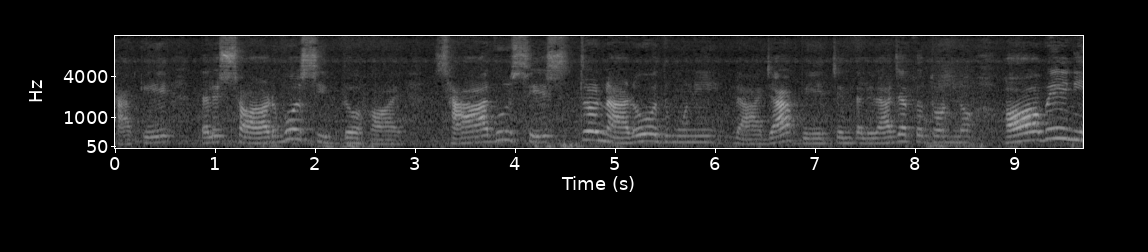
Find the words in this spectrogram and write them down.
থাকে, তাহলে সর্বসিদ্ধ হয়। সাধু শ্রেষ্ঠ নারদ মুনি রাজা পেয়েছেন, তাহলে রাজা তো ধন্য হবেনি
